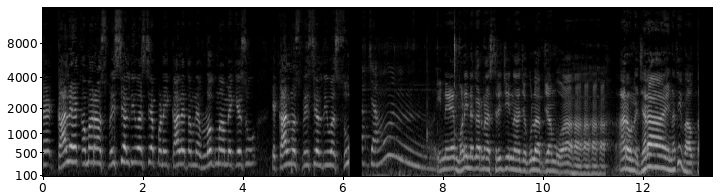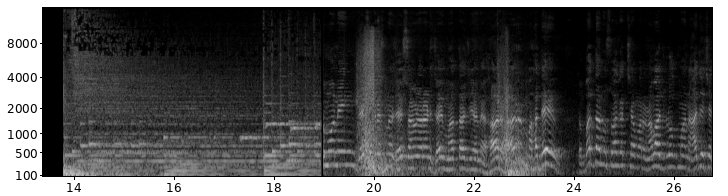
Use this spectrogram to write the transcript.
કાલે એક અમારા સ્પેશિયલ દિવસ છે પણ એ કાલે તમને વ્લોગમાં અમે કહેશું કે કાલનો સ્પેશિયલ દિવસ શું? એને મણિનગરના શ્રીજીના જે ગુલાબ જાંબુ આ હા હા હા હા. આરવને જરાય નથી ભાવતા. ગુડ મોર્નિંગ જય શ્રી કૃષ્ણ જય સ્વામિનારાયણ જય માતાજી અને હર હર મહાદેવ. તો બધાનું સ્વાગત છે અમારા નવા જ બ્લોગમાં અને આજે છે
